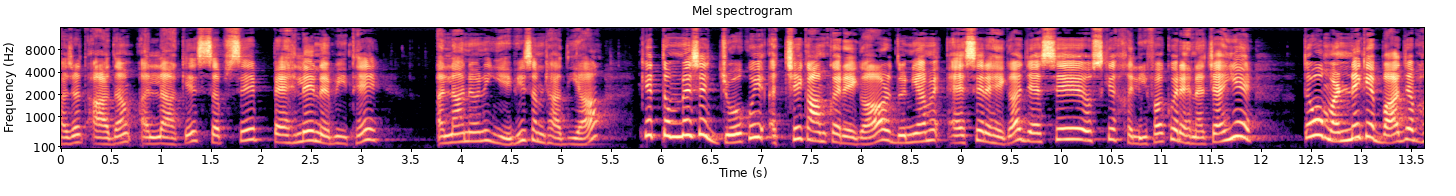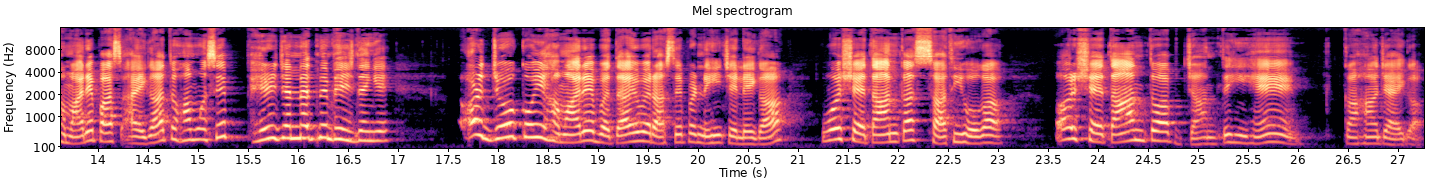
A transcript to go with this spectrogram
حضرت آدم اللہ کے سب سے پہلے نبی تھے۔ اللہ نے انہیں یہ بھی سمجھا دیا کہ تم میں سے جو کوئی اچھے کام کرے گا اور دنیا میں ایسے رہے گا جیسے اس کے خلیفہ کو رہنا چاہیے، تو وہ مرنے کے بعد جب ہمارے پاس آئے گا تو ہم اسے پھر جنت میں بھیج دیں گے۔ اور جو کوئی ہمارے بتائے ہوئے راستے پر نہیں چلے گا وہ شیطان کا ساتھی ہوگا۔ اور شیطان تو آپ جانتے ہی ہیں۔ کہاں جائے گا؟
